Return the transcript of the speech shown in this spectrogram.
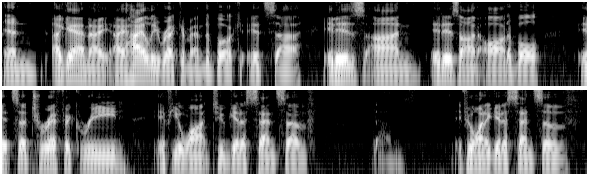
and again, I, I, highly recommend the book. It's uh, it is on it is on Audible. It's a terrific read if you want to get a sense of um, if you want to get a sense of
